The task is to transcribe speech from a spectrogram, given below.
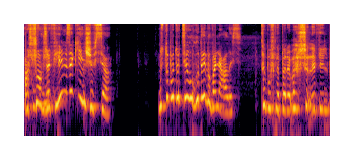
А що, вже фільм закінчився? Ми з тобою тут цілу годину валялись. Це був неперевершений фільм.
